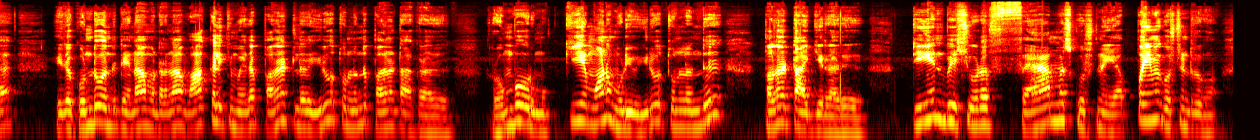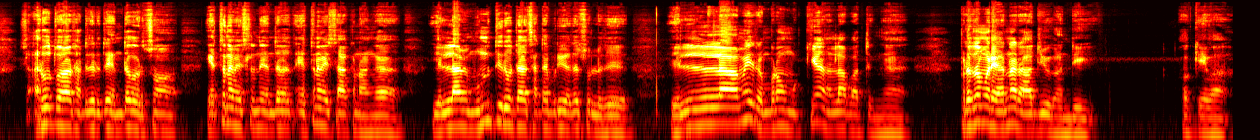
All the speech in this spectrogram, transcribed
இதை கொண்டு வந்துட்டு என்ன பண்ணுறேன்னா வாக்களிக்கும் வயதை பதினெட்டுலேருந்து இருபத்தொன்னுலேருந்து பதினெட்டு ஆக்குறாரு. ரொம்ப ஒரு முக்கியமான முடிவு. இருபத்தொன்னுலேருந்து பதினெட்டு ஆக்கிடுறாரு. டிஎன்பிசியோட ஃபேமஸ் கொஸ்டின் எப்பயுமே கொஸ்டின் இருக்கும். அறுபத்தோராவது சட்டத்திருத்தம் எந்த வருஷம் எத்தனை வயசுலேருந்து எந்த எத்தனை வயசு ஆக்குனாங்க எல்லாமே முந்நூற்றி இருபத்தாறு சட்டப்பிரிவு எதை சொல்லுது? எல்லாமே ரொம்ப ரொம்ப முக்கியம். நல்லா பார்த்துக்குங்க. பிரதமர் யாருன்னா ராஜீவ் காந்தி. ஓகேவா?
